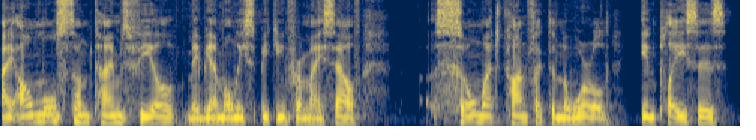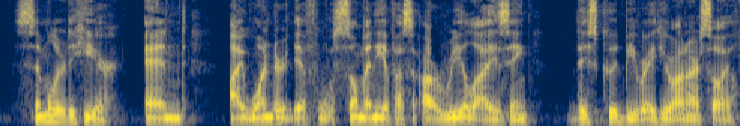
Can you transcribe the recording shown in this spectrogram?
I almost sometimes feel, maybe I'm only speaking for myself, so much conflict in the world in places similar to here, and I wonder mm-hmm. if so many of us are realizing this could be right here on our soil.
